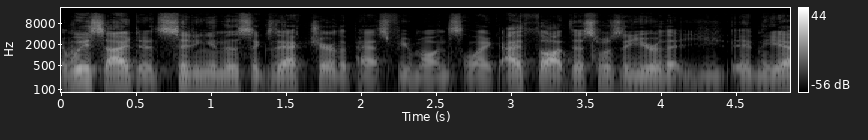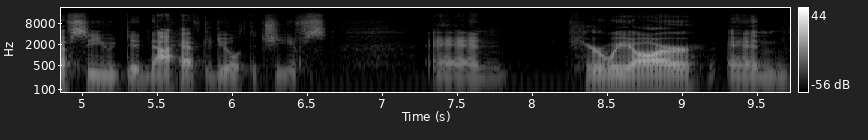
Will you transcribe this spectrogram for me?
at least I did, sitting in this exact chair the past few months. Like I thought this was the year that you, in the FC you did not have to deal with the Chiefs, and here we are, and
